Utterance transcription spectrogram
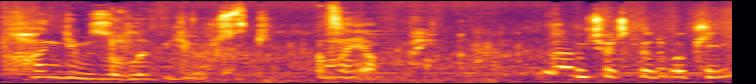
Hangimiz olabiliyoruz ki? Ama yapmayın. Ben bir çocuklara bakayım.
